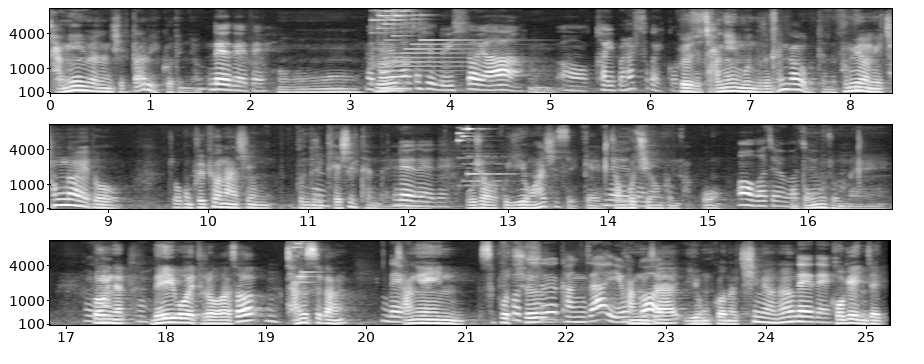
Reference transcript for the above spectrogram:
장애인 화장실이 따로 있거든요. 네네네. 어, 그, 장애인 화장실도 있어야 음. 어, 가입을 할 수가 있거든요. 그래서 장애인분들은 생각을 못했는데 분명히 청라에도 조금 불편하신 분들이 음. 계실 텐데 네네네. 오셔갖고 이용하실 수 있게 네, 정부 네. 지원금 받고 어 맞아요 어, 맞아요. 너무 좋네. 그러면 그냥 응. 네이버에 들어가서 음. 장스강 네. 장애인 스포츠, 스포츠 강자 이용권. 강자 이용권을 치면은 네네. 거기에 이제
